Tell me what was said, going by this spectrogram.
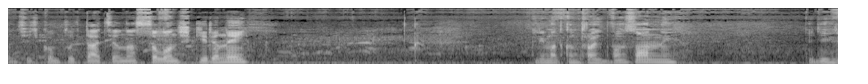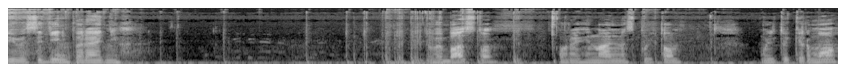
Значить, комплектація у нас салон шкіряний. Клімат-контроль двохзонний. Підігріви сидінь передніх. Вебасто оригінальне з пультом. Мультикермо.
